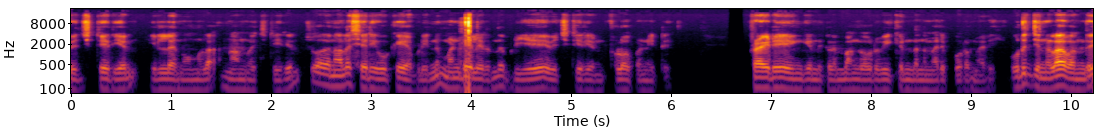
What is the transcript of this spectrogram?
வெஜிடேரியன் இல்லை நார்மலாக நான் வெஜிடேரியன் ஸோ அதனால் சரி ஓகே அப்படின்னு மண்டேலேருந்து அப்படியே வெஜிடேரியன் ஃபாலோ பண்ணிவிட்டு ஃப்ரைடே இங்கேருந்து கிளம்ப அங்கே ஒரு வீக்கெண்ட் அந்த மாதிரி போகிற மாதிரி. ஒரிஜினலாக வந்து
